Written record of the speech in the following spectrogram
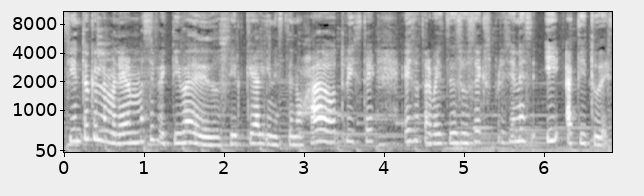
siento que la manera más efectiva de deducir que alguien esté enojado o triste es a través de sus expresiones y actitudes.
